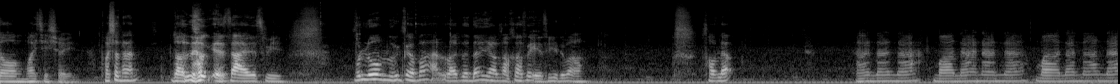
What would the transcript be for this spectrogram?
ดองไว้เฉยๆ เพราะฉะนั้นเราเลือก S I S P มันร่วมลุ้นกันว่า เราจะได้ยอมรับเข้าไป S P หรือเปล่าพร้อมแล้วนะนะนะมานะนะนะมานะนะนะ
